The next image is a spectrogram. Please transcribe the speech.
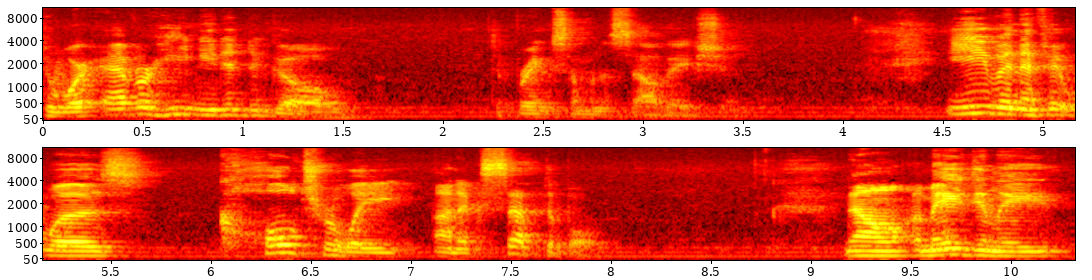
to wherever he needed to go to bring someone to salvation, even if it was culturally unacceptable. Now, amazingly,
